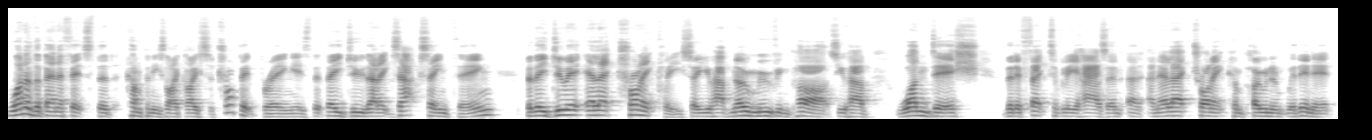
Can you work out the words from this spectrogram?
One of the benefits that companies like Isotropic bring is that they do that exact same thing, but they do it electronically. So you have no moving parts. You have one dish that effectively has an, an, electronic component within it,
